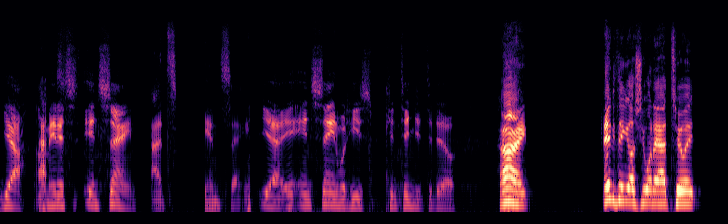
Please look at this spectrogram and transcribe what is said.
Yeah, I mean, it's insane. That's insane. Yeah, insane what he's continued to do. All right. Anything else you want to add to it?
